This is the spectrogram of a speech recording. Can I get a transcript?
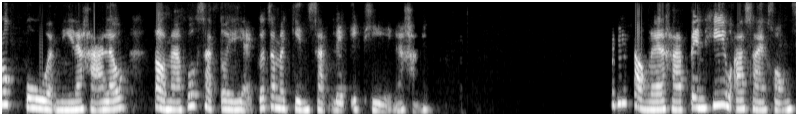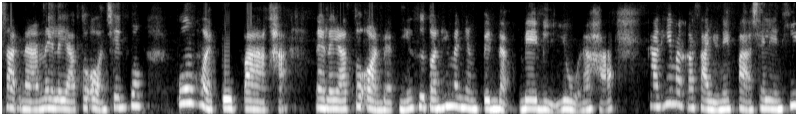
ลูกปูแบบนี้นะคะ แล้วต่อมาพวกสัตว์ตัวใหญ่ๆก็จะมากินสัตว์เล็กอีกทีนะคะ ข้อที่สองเลยนะคะ เป็นที่อยู่อาศัยของสัตว์น้ำในระยะตัวอ่อน เช่น พวกกุ้งหอยปูปลาค่ะ ในระยะตัวอ่อนแบบนี้คือตอนที่มันยังเป็นแบบเบบีอยู่นะคะ การที่มันอาศัยอยู่ในป่าชายเลนที่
